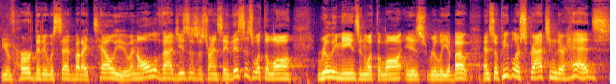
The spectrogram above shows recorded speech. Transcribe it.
You've heard that it was said, but I tell you. And all of that, Jesus is trying to say, this is what the law really means and what the law is really about. And so, people are scratching their heads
